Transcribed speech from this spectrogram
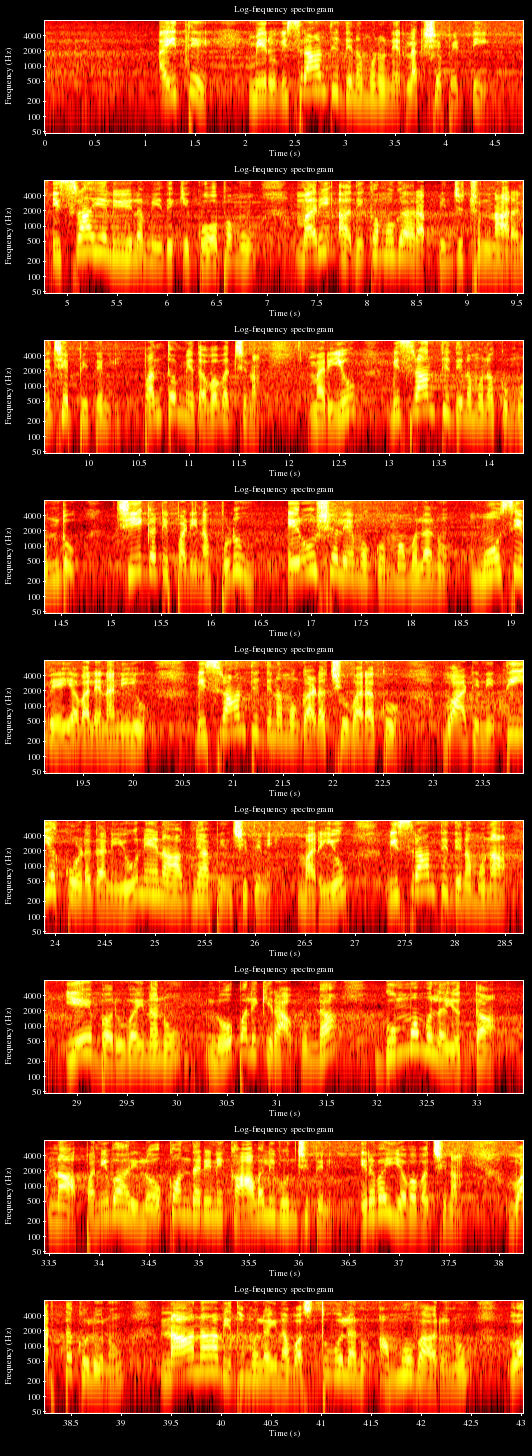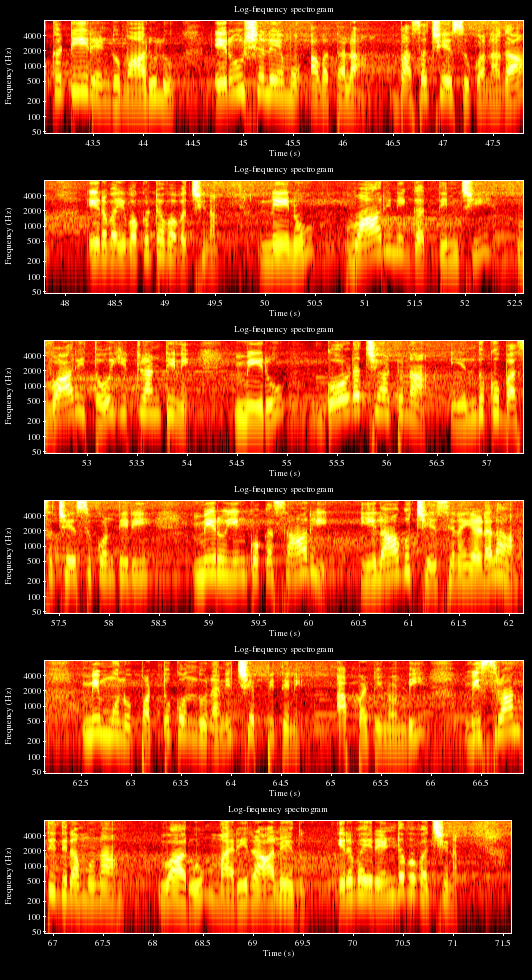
అయితే మీరు విశ్రాంతి దినమును నిర్లక్ష్యపెట్టి ఇస్రాయేలీయుల మీదికి కోపము మరి అధికముగా రప్పించుచున్నారని చెప్పి తిని. పంతొమ్మిదవ వచనం. మరియు విశ్రాంతి దినమునకు ముందు చీకటి పడినప్పుడు ఎరుషలేము గుమ్మములను మూసివేయవలెననియు. విశ్రాంతి దినము గడచు వరకు వాటిని తీయకూడదనియు నేను ఆజ్ఞాపించి తిని. మరియు విశ్రాంతి దినమున ఏ బరువైనను లోపలికి రాకుండా గుమ్మముల యొద్ద నా పనివారిలో కొందరిని కావలి ఉంచి తిని. ఇరవయవ వచనం. వర్తకులను నానా విధములైన వస్తువులను అమ్మువారును ఒకటి రెండు మారులు ఎరుషలేము అవతల బస చేసుకొనగా ఇరవై ఒకటవ వచనం. నేను వారిని గద్దించి వారితో ఇట్లాంటిని. మీరు గోడచాటున ఎందుకు బస చేసుకొంటిరి? మీరు ఇంకొకసారి ఇలాగు చేసిన ఎడల మిమ్మును పట్టుకొందునని చెప్పి తిని. అప్పటి నుండి విశ్రాంతి దినమున వారు మరి రాలేదు. ఇరవై రెండవ వచ్చిన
